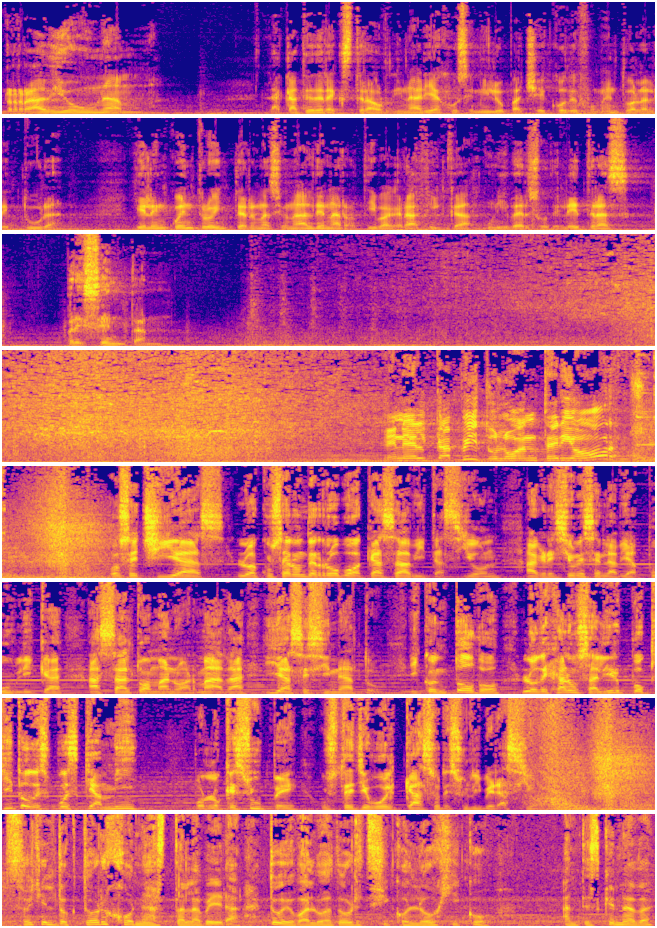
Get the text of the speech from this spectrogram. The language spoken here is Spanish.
Radio UNAM, la Cátedra Extraordinaria José Emilio Pacheco de Fomento a la Lectura y el Encuentro Internacional de Narrativa Gráfica Universo de Letras presentan. En el capítulo anterior... José Chías lo acusaron de robo a casa habitación, agresiones en la vía pública, asalto a mano armada y asesinato. Y con todo, lo dejaron salir poquito después que a mí. Por lo que supe, usted llevó el caso de su liberación. Soy el doctor Jonás Talavera, tu evaluador psicológico. Antes que nada,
